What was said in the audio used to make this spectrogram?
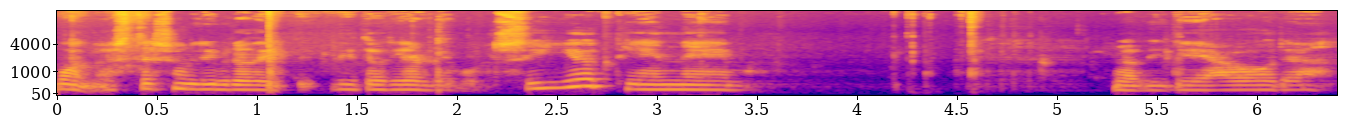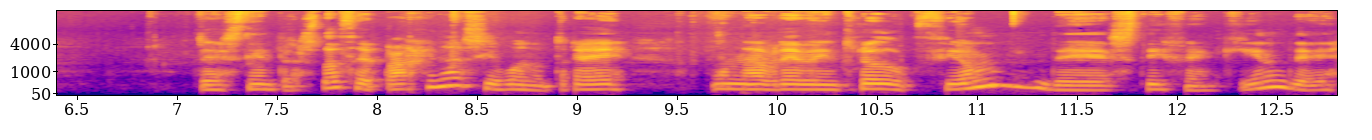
Bueno, este es un libro de editorial de bolsillo, tiene, lo diré ahora, 312 páginas y bueno, trae una breve introducción de Stephen King, de,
